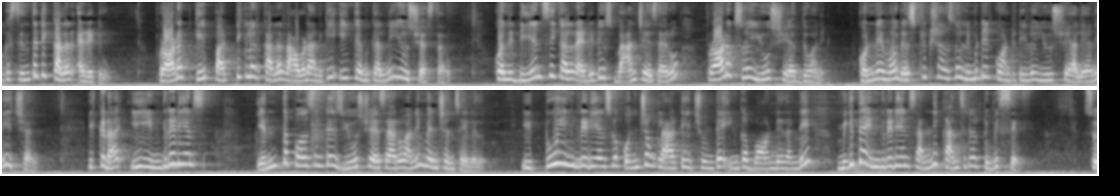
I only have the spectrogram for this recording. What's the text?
ఒక సింథటిక్ కలర్ ఎడిటివ్ ప్రోడక్ట్కి పర్టికులర్ కలర్ రావడానికి ఈ కెమికల్ని యూజ్ చేస్తారు. కొన్ని డిఎన్సి కలర్ ఎడిటివ్స్ బ్యాన్ చేశారు. ప్రోడక్ట్స్లో యూజ్ చేయొద్దు అని. కొన్నేమో రెస్ట్రిక్షన్స్తో లిమిటెడ్ క్వాంటిటీలో యూజ్ చేయాలి అని ఇచ్చారు. ఇక్కడ ఈ ఇంగ్రీడియంట్స్ ఎంత పర్సంటేజ్ యూజ్ చేశారు అని మెన్షన్ చేయలేదు. ఈ టూ ఇంగ్రీడియంట్స్లో కొంచెం క్లారిటీ ఇచ్చి ఉంటే ఇంకా బాగుండేదండి. మిగతా ఇంగ్రీడియంట్స్ అన్నీ consider to be safe so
